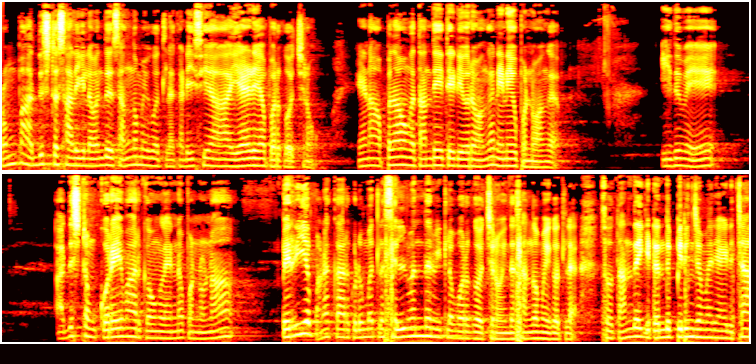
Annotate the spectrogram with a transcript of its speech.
ரொம்ப அதிர்ஷ்டசாலிகளை வந்து சங்கம் யுகத்தில் கடைசியாக ஏழையாக பிறக்க வச்சிரும். ஏன்னா அப்போ தான் அவங்க தந்தையை தேடி வருவாங்க நினைவு பண்ணுவாங்க. இதுவே அதிர்ஷ்டம் குறைவாக இருக்கவங்கள என்ன பண்ணுன்னா பெரிய பணக்கார குடும்பத்தில் செல்வந்தர் வீட்டில் பிறக்க வச்சிரும் இந்த சங்கம் யுகத்தில். ஸோ தந்தைக்கிட்டேருந்து பிரிஞ்ச மாதிரி ஆயிடுச்சா?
